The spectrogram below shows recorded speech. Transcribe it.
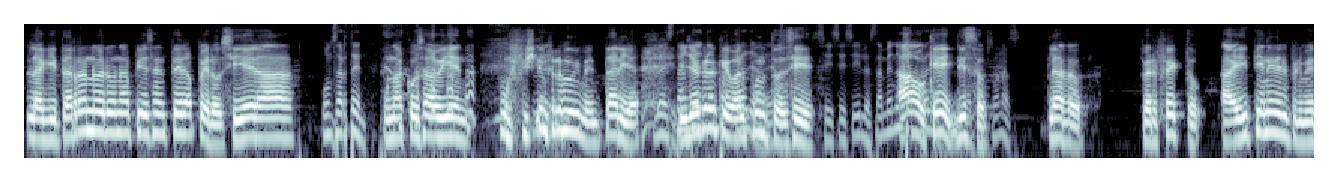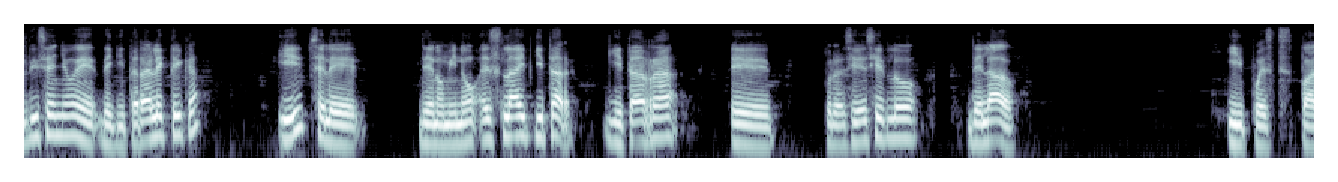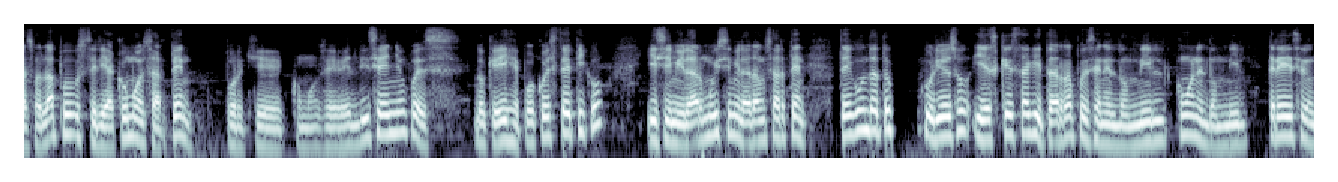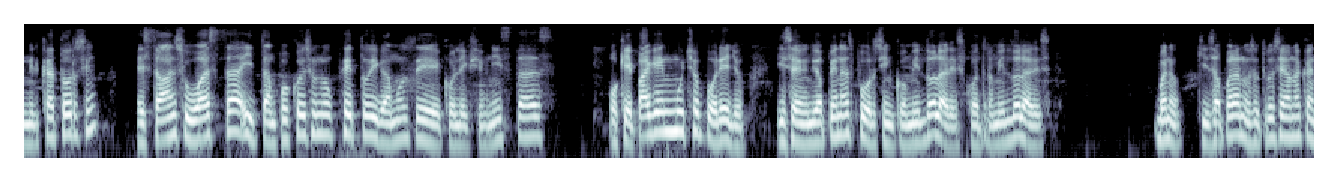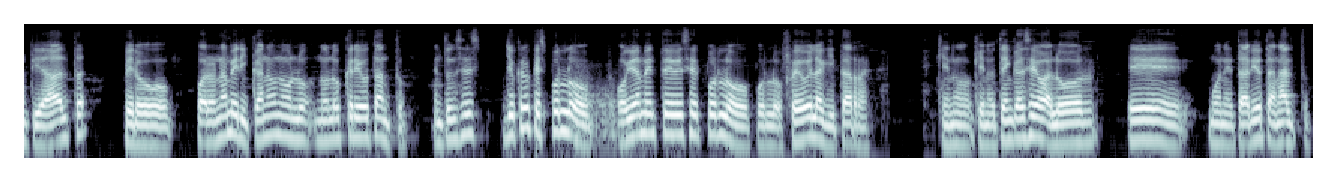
La guitarra no era una pieza entera, pero sí era un sartén. Una cosa bien, muy bien rudimentaria. Y yo creo que va al punto, sí. Sí, sí, sí, lo están viendo. ah, ok, listo. Claro, perfecto. Ahí tienen el primer diseño de, guitarra eléctrica y se le denominó slide guitar, guitarra, eh, por así decirlo, de lado. Y pues pasó a la postería como el sartén, porque como se ve el diseño, pues lo que dije, poco estético y similar, muy similar a un sartén. Tengo un dato curioso y es que esta guitarra pues en el 2000, como en el 2013, 2014, estaba en subasta y tampoco es un objeto, digamos, de coleccionistas o que paguen mucho por ello y se vendió apenas por 5 mil dólares, 4 mil dólares. Bueno, quizá para nosotros sea una cantidad alta, pero para un americano no lo, no lo creo tanto. Entonces, yo creo que es por lo, obviamente debe ser por lo, por lo feo de la guitarra que no, que no tenga ese valor eh, monetario tan alto.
